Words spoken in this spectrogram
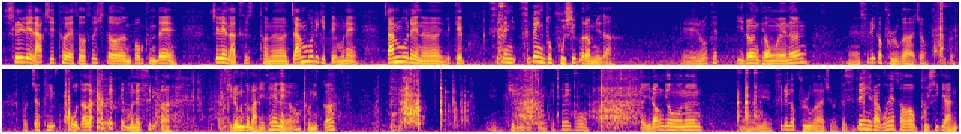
실내 낚시터에서 쓰시던 펌프인데 실내 낚시터는 짠물이기 때문에 짠물에는 이렇게 스댕 스댕도 부식을 합니다. 예, 이렇게 이런 경우에는 예, 수리가 불가하죠. 어차피 오다가 탔기 때문에 수리 아, 기름도 많이 새네요. 보니까 예, 기름도 좀 이렇게 새고 그러니까 이런 경우는 어, 예, 수리가 불가하죠. 그 스텐이라고 해서 부식이 안,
